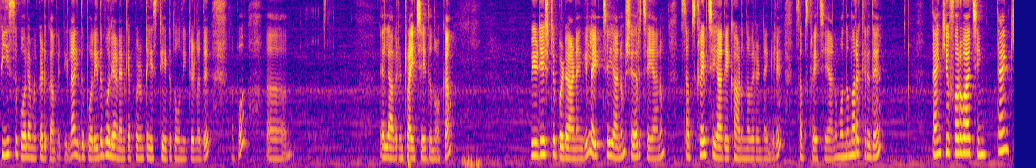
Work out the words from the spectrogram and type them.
പീസ് പോലെ നമുക്ക് എടുക്കാൻ പറ്റില്ല. ഇതുപോലെ ഇതുപോലെയാണ് എനിക്ക് എപ്പോഴും ടേസ്റ്റി ആയിട്ട് തോന്നിയിട്ടുള്ളത്. അപ്പോൾ എല്ലാവരും ട്രൈ ചെയ്ത് നോക്കാം. വീഡിയോ ഇഷ്ടപ്പെടുകയാണെങ്കിൽ ലൈക്ക് ചെയ്യാനും ഷെയർ ചെയ്യാനും സബ്സ്ക്രൈബ് ചെയ്യാതെ കാണുന്നവരുണ്ടെങ്കിൽ സബ്സ്ക്രൈബ് ചെയ്യാനും ഒന്നും മറക്കരുത്. Thank you for watching thank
